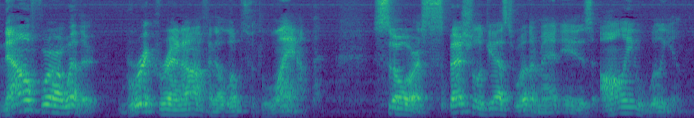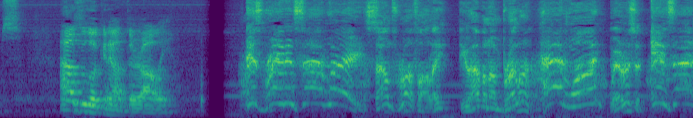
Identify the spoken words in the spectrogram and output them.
Now for our weather. Brick ran off and eloped with Lamp. So our special guest weatherman is Ollie Williams. How's it looking out there, Ollie? It's raining sideways. Sounds rough, Ollie. Do you have an umbrella? Had one. Where is it? Inside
